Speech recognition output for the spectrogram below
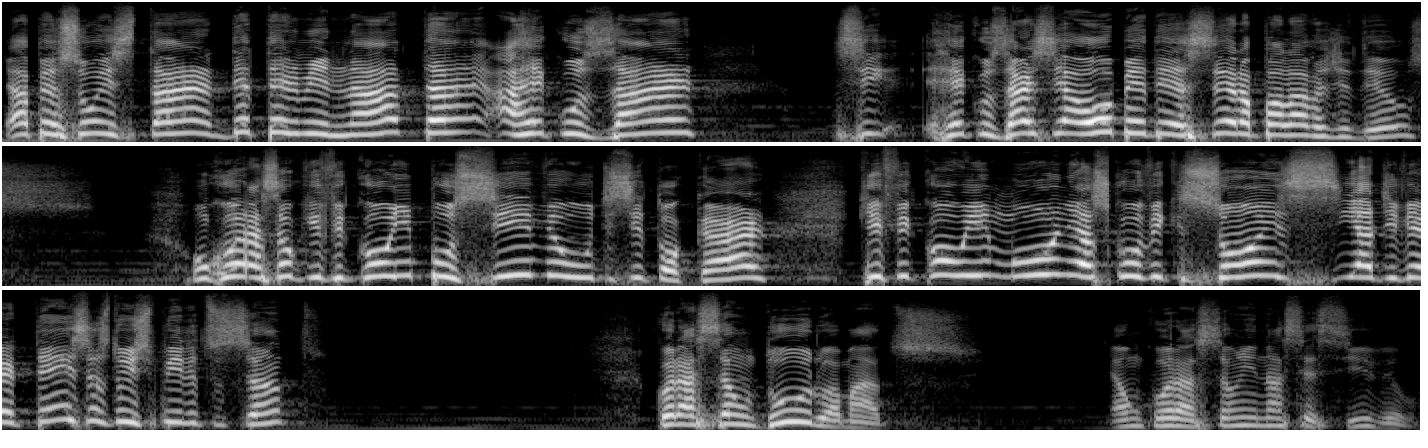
É a pessoa estar determinada a recusar se recusar-se a obedecer à palavra de Deus. Um coração que ficou impossível de se tocar, que ficou imune às convicções e advertências do Espírito Santo. Coração duro, amados, é um coração inacessível.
